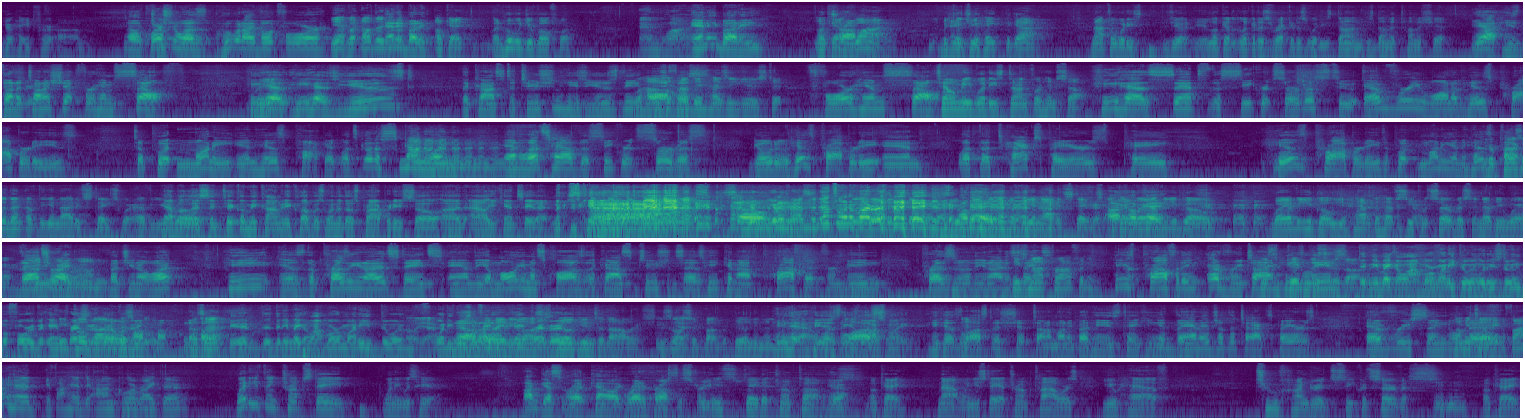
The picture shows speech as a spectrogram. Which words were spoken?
your hate for? Um, No, the question was who would I vote for? yeah, but other Anybody. Okay, but who would you vote for? And why? Anybody. Okay, Trump. why? Because you hate the guy, not for what he's. You, you look at look at his record as what he's done. He's done a ton of shit. Yeah, he's done a ton of shit for himself. He Really? has he has used the Constitution. He's used the Well, how's it, how office did, has he used it? for himself. Tell me what he's done for himself. he has sent the Secret Service to every one of his properties to put money in his pocket. Let's go to No, Scotland. no, no, no, no, no, no, no. And let's have the Secret Service go to his property and let the taxpayers pay his property to put money in his You're pocket. president of the United States, wherever you Yeah, go. but listen, Tickle Me Comedy Club was one of those properties, so uh, Al, you can't say that. No, just kidding. So, You're president That's of one the of our- United States. You're Okay. president of the United States. Okay, okay. wherever you go, wherever you go, you have to have Secret Service and everywhere, That's right. around you. But you know what? He is the President of the United States, and the Emoluments Clause of the Constitution says he cannot profit from being President of the United He's States. He's not profiting. He's profiting every time His he businesses leaves. are. Didn't he make a lot more money doing what he's doing before he became He pulled president? out of though? his. He- Oh, uh-huh. What's no. that? He didn't. Did he make a lot more money doing oh, yeah. what he did no, before He he did. He became lost president? billions of dollars. He's lost about a billion and a He, has He's lost lost money. he has Yeah. lost a shit ton of money, but he's taking advantage of the taxpayers every single day. Let me day. tell you, if I had if I had the encore right there, where do you think Trump stayed when he was here? I'm guessing right, kind of like right across the street. He stayed at Trump Towers. Yeah. Okay. Now, when you stay at Trump Towers, you have 200 Secret Service. Mm-hmm. Okay.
